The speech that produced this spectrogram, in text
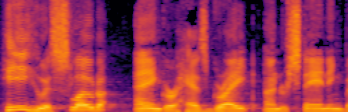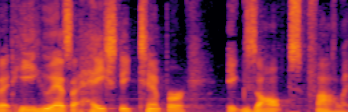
He who is slow to anger has great understanding, but he who has a hasty temper exalts folly.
